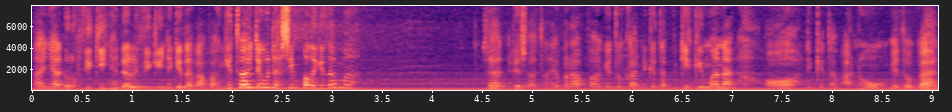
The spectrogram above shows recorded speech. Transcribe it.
nanya dulu fikihnya dalil fikihnya kita apa? Gitu aja udah simpel kita mah saya dia hari berapa gitu kan di kitab fikih gimana? Oh di kitab anu gitu kan.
